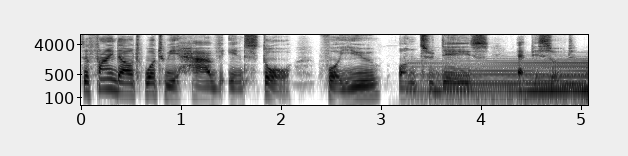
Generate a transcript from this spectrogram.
to find out what we have in store for you on today's episode.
